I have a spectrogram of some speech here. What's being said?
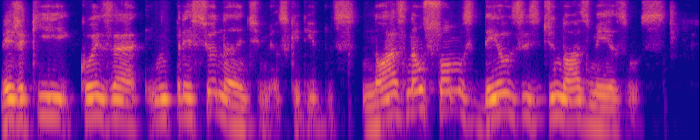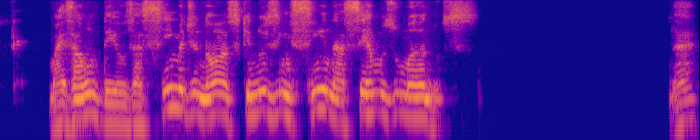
Veja que coisa impressionante, meus queridos. Nós não somos deuses de nós mesmos, mas há um Deus acima de nós que nos ensina a sermos humanos. Né?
